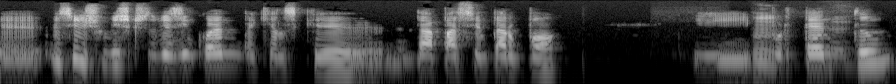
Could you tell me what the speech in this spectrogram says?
eh, Assim, os chuviscos de vez em quando, daqueles que dá para assentar o pó. E, Hum. portanto,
